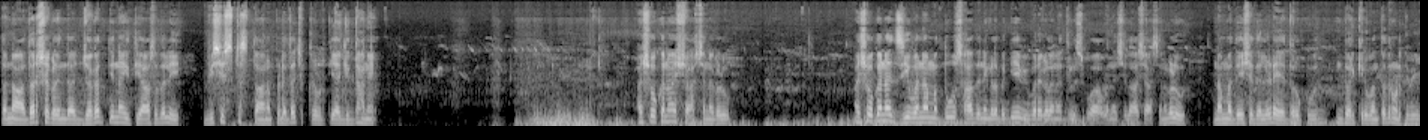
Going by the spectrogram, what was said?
ತನ್ನ ಆದರ್ಶಗಳಿಂದ ಜಗತ್ತಿನ ಇತಿಹಾಸದಲ್ಲಿ ವಿಶಿಷ್ಟ ಸ್ಥಾನ ಪಡೆದ ಚಕ್ರವರ್ತಿಯಾಗಿದ್ದಾನೆ. ಅಶೋಕನ ಶಾಸನಗಳು. ಅಶೋಕನ ಜೀವನ ಮತ್ತು ಸಾಧನೆಗಳ ಬಗ್ಗೆ ವಿವರಗಳನ್ನು ತಿಳಿಸುವ ಅವನ ಶಿಲಾಶಾಸನಗಳು ನಮ್ಮ ದೇಶದೆಲ್ಲೆಡೆ ದೊರಕು, ದೊರಕಿರುವಂಥದ್ದು ನೋಡ್ತೀವಿ.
